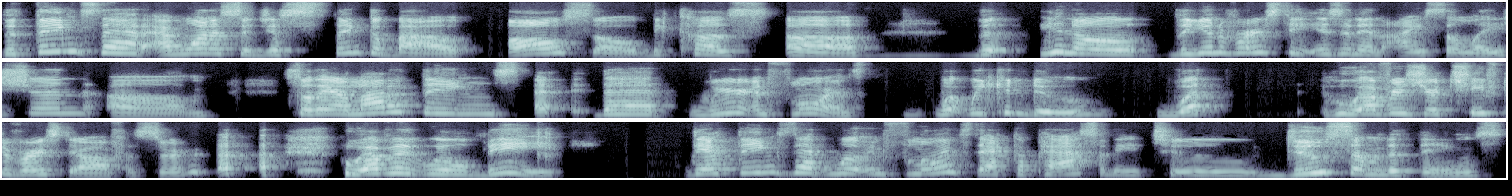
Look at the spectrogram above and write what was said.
The things that I want us to just think about also because uh, the you know the university isn't in isolation. Um, so there are a lot of things uh, that we're influenced, what we can do, what whoever is your chief diversity officer, whoever it will be, there are things that will influence that capacity to do some of the things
